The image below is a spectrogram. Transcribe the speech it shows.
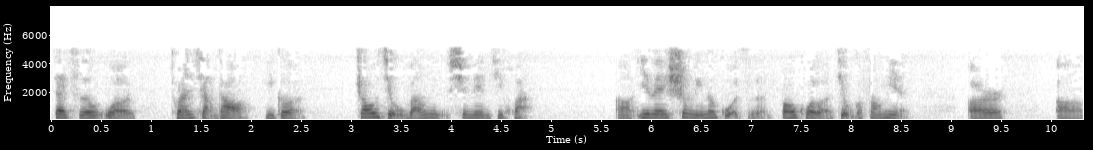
在此，我突然想到一个。朝九晚五训练计划，啊，因为圣灵的果子包括了九个方面，而啊，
